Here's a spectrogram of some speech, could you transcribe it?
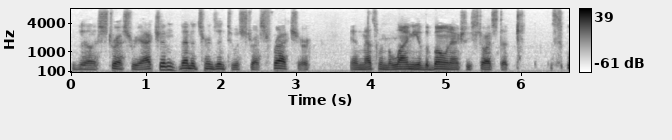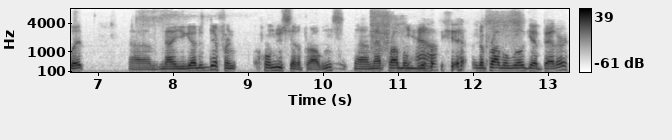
the stress reaction, then it turns into a stress fracture, and that's when the lining of the bone actually starts to split. Um, now you got a different, whole new set of problems, and that problem Yeah. will, yeah, the problem will get better,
